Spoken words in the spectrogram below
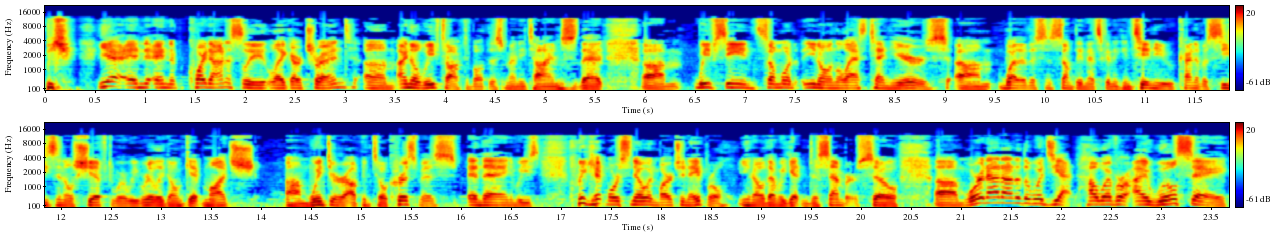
Yeah, and and quite honestly, like our trend, um, I know we've talked about this many times that um, we've seen somewhat, you know, in the last ten years, um, whether this is something that's going to continue, kind of a seasonal shift where we really don't get much. Um, winter up until Christmas, and then we we get more snow in March and April, you know, than we get in December. So um, we're not out of the woods yet. However, I will say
